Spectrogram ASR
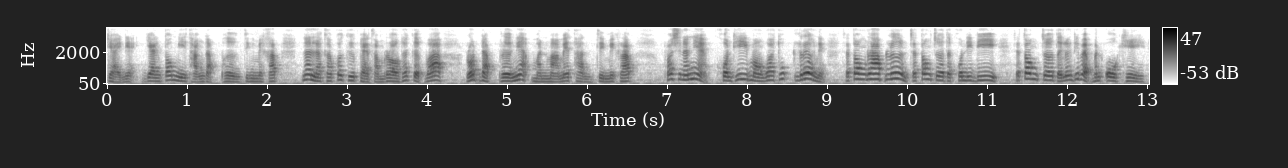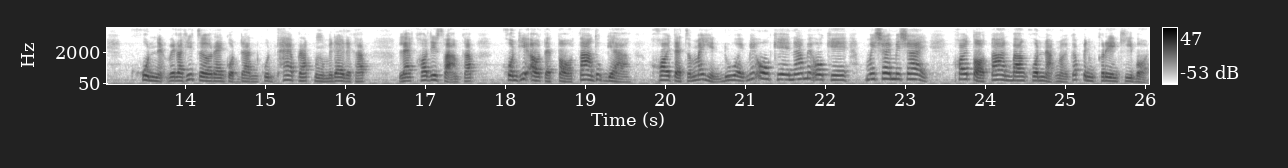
ใหญ่เนี่ยยังต้องมีถังดับเพลิงจริงไหมครับ นั่นแหละครับก็คือแผนสำรองถ้าเกิดว่ารถดับเพลิงเนี่ยมันมาไม่ทันจริงไหมครับ เพราะฉะนั้นเนี่ยคนที่มองว่าทุกเรื่องเนี่ยจะต้องราบลื่น จะต้องเจอแต่คนดีๆ จะต้องเจอแต่เรื่องที่แบบมันโอเค คุณเนี่ยเวลาที่เจอแรงกดดัน คุณแทบรับมือไม่ได้เลยครับ และข้อที่ 3 ครับ คนที่เอาแต่ต่อต้านทุกอย่าง คอยแต่จะไม่เห็นด้วยไม่โอเคนะไม่โอเค ไม่ใช่ไม่ใช่ คอยต่อต้านบางคนหนักหน่อยก็เป็นเกรียนคีย์บอร์ด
